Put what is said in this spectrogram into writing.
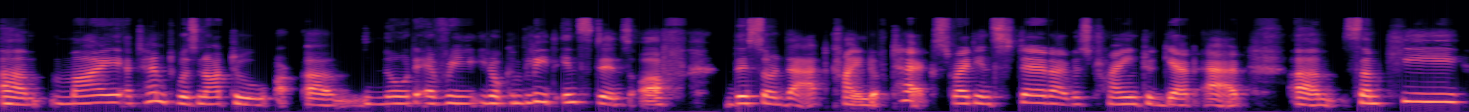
um, my attempt was not to um, note every, you know, complete instance of this or that kind of text, right? Instead, I was trying to get at um, some key,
